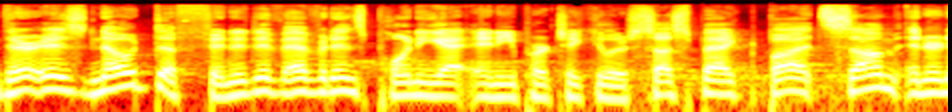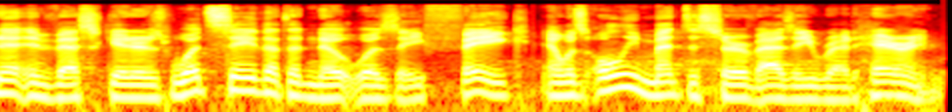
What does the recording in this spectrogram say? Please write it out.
There is no definitive evidence pointing at any particular suspect, but some internet investigators would say that the note was a fake and was only meant to serve as a red herring.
